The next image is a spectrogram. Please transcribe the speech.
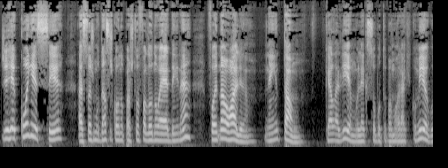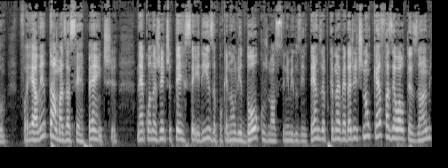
de reconhecer as suas mudanças, quando o pastor falou no Éden, né? Foi, não, olha, nem então. Aquela ali, a mulher que só botou para morar aqui comigo, foi ela então, mas a serpente né? Quando a gente terceiriza porque não lidou com os nossos inimigos internos, é porque, na verdade, a gente não quer fazer o autoexame,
